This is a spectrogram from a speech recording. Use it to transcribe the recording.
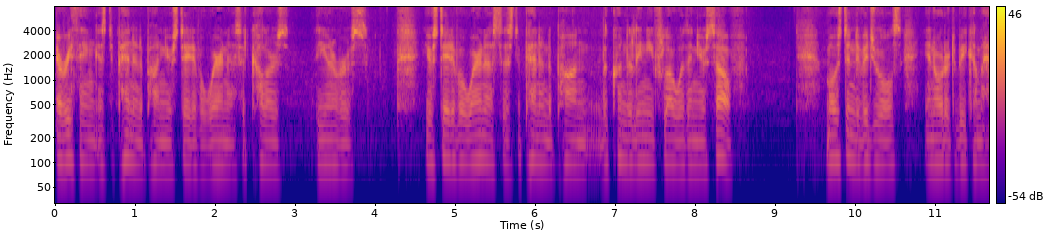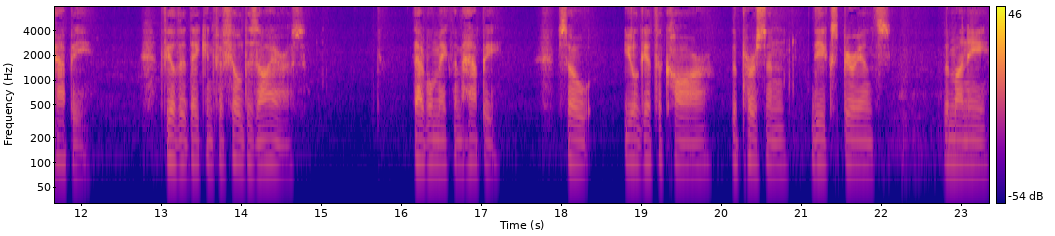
Everything is dependent upon your state of awareness. It colors the universe. Your state of awareness is dependent upon the Kundalini flow within yourself. Most individuals, in order to become happy, feel that they can fulfill desires. That will make them happy. So you'll get the car, the person, the experience, the money,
